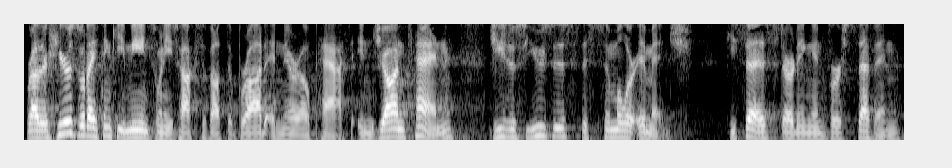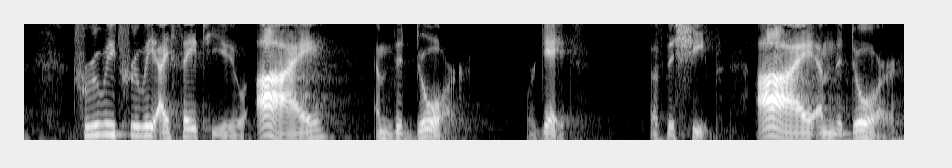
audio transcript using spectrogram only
Rather, here's what I think he means when he talks about the broad and narrow path. In John 10, Jesus uses this similar image. He says, starting in verse 7, Truly, truly, I say to you, I am the door, or gate, of the sheep. I am the door.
